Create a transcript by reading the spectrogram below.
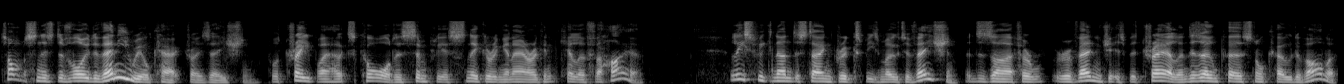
Thompson is devoid of any real characterization, portrayed by Alex Cord as simply a sniggering and arrogant killer for hire. At least we can understand Grigsby's motivation, a desire for revenge at his betrayal and his own personal code of honour.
